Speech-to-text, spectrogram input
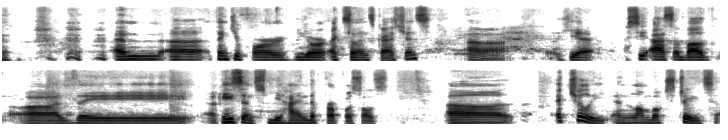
and uh, thank you for your excellent questions. Uh, here, she asked about uh, the reasons behind the proposals. Uh, actually, in Lombok Straits, uh,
